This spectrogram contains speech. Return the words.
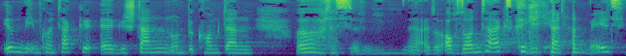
irgendwie im Kontakt äh, gestanden und bekommt dann, oh, das, äh, also auch sonntags kriege ich ja dann Mails.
